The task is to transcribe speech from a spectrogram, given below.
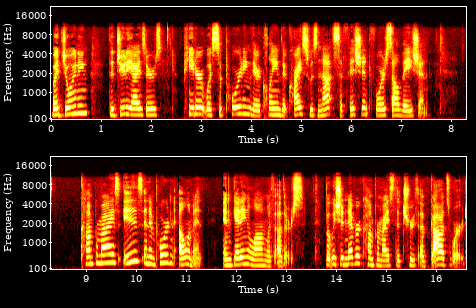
By joining the Judaizers, Peter was supporting their claim that Christ was not sufficient for salvation. Compromise is an important element in getting along with others, but we should never compromise the truth of God's Word.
